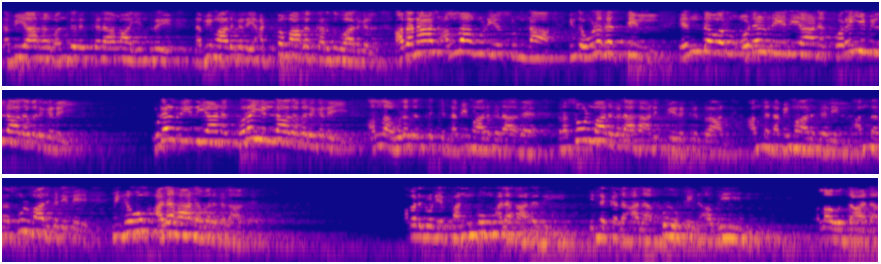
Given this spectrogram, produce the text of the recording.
நபியாக வந்திருக்கலாமா என்று நபிமார்களை அற்பமாக கருதுவார்கள். அதனால் அல்லாஹுடைய சுன்னா இந்த உலகத்தில் எந்த ஒரு உடல் ரீதியான குறையும் இல்லாதவர்களை உடல் ரீதியான குறை இல்லாதவர்களை அல்லாஹ் உலகத்துக்கு நபிமார்களாக ரசூல்மார்களாக அனுப்பி இருக்கின்றான் அந்த நபிமார்களில் அந்த ரசூல்மார்களிலே மிகவும் அழகானவர்களாக. அவர்களுடைய பண்பும் அழகானது. இன்னக்கல அலா குழுக்கின் அவீம் அல்லாஹு தாலா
